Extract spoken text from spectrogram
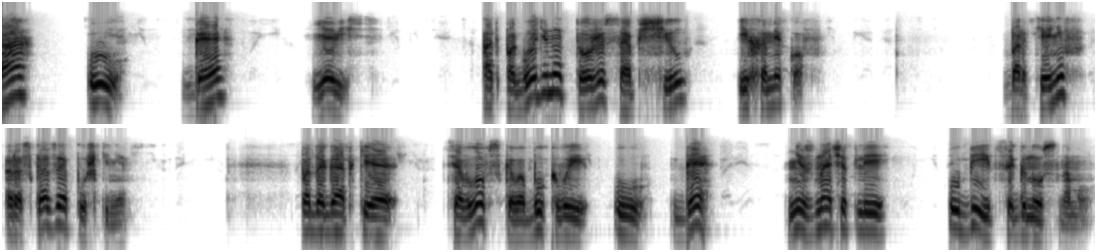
К. У. Г. Явись. От Погодина тоже сообщил и Хомяков. Бартенев. Рассказы о Пушкине. По догадке Тявловского буквы У. Г. не значит ли «убийце гнусному»,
